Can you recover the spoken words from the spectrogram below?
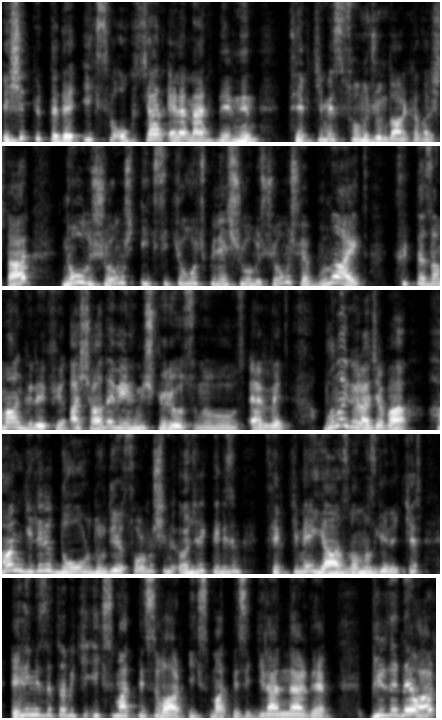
eşit kütlede X ve oksijen elementlerinin tepkimesi sonucunda arkadaşlar ne oluşuyormuş? X2O3 bileşiği oluşuyormuş ve buna ait kütle zaman grafiği aşağıda verilmiş görüyorsunuz. Evet. Buna göre acaba hangileri doğrudur diye sormuş. Şimdi öncelikle bizim tepkimeyi yazmamız gerekir. Elimizde tabii ki X maddesi var. X maddesi girenlerde. Bir de ne var?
